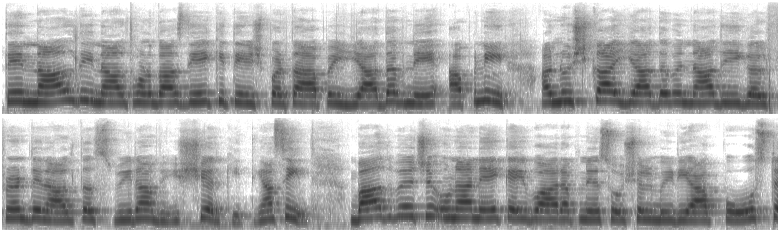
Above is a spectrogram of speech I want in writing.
ਤੇ ਨਾਲ ਦੀ ਨਾਲ ਤੁਹਾਨੂੰ ਦੱਸ ਦਈਏ ਕਿ ਤੇਜ ਪ੍ਰਤਾਪ ਯਾਦਵ ਨੇ ਆਪਣੀ ਅਨੁਸ਼ਕਾ ਯਾਦਵ ਨਾਂ ਦੀ ਗਰਲਫ੍ਰੈਂਡ ਦੇ ਨਾਲ ਤਸਵੀਰਾਂ ਵੀ ਸ਼ੇਅਰ ਕੀਤੀਆਂ ਸੀ। ਬਾਅਦ ਵਿੱਚ ਉਹਨਾਂ ਨੇ ਕਈ ਵਾਰ ਆਪਣੇ ਸੋਸ਼ਲ ਮੀਡੀਆ ਪੋਸਟ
